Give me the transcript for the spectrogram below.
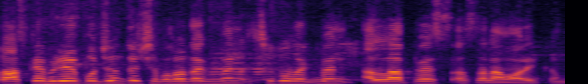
তো আজকের ভিডিও পর্যন্ত সে ভালো থাকবেন, সুস্থ থাকবেন। আল্লাহ হাফেজ। আসসালামু আলাইকুম।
